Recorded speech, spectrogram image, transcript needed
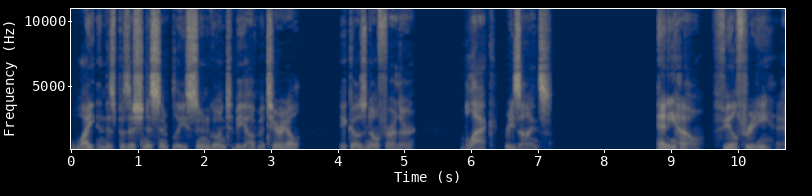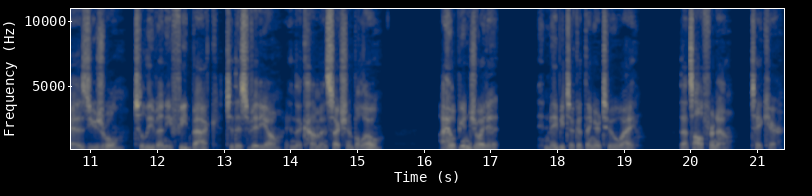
white in this position is simply soon going to be up material. It goes no further. Black resigns. Anyhow, feel free, as usual, to leave any feedback to this video in the comment section below. I hope you enjoyed it and maybe took a thing or two away. That's all for now. Take care.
